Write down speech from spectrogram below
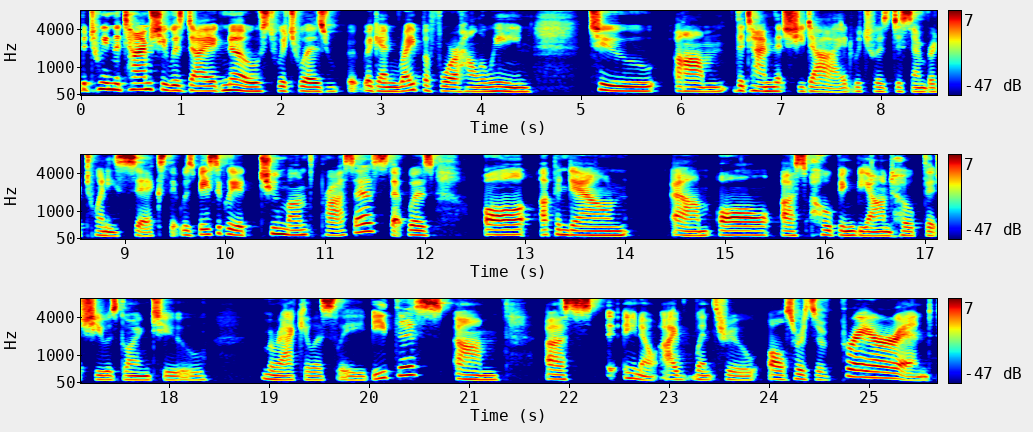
between the time she was diagnosed, which was again right before Halloween, to um, the time that she died, which was December 26th, it was basically a two month process that was all up and down, um, all us hoping beyond hope that she was going to miraculously beat this. Um, us, you know, I went through all sorts of prayer and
